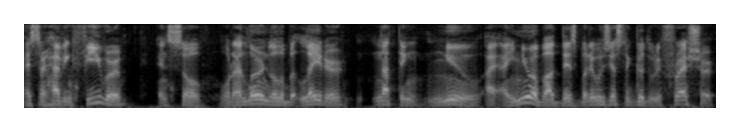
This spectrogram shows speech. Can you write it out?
I started having fever And so, what I learned a little bit later, nothing new, I, I, knew about this, but it was just a good refresher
